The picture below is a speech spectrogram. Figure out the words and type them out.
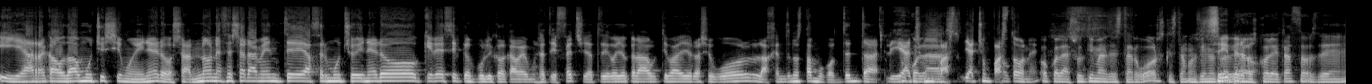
y ha recaudado muchísimo dinero. O sea, no necesariamente hacer mucho dinero quiere decir que el público acabe muy satisfecho. Ya te digo yo que la última de Jurassic World la gente no está muy contenta y ha hecho, un hecho, un pastón. O, ¿eh? o, con las últimas de Star Wars, que estamos viendo sí, pero... los coletazos de,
